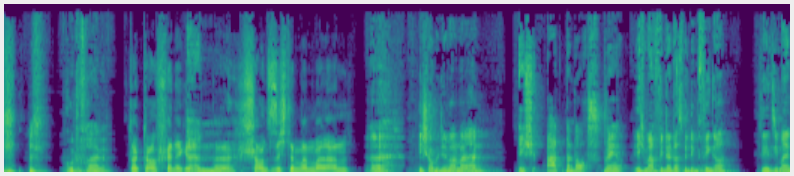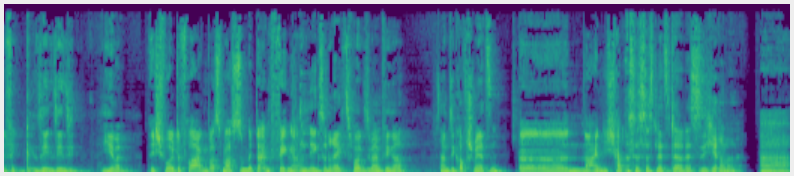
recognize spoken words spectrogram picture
Gute Frage. Dr. Finnegan, Ähm. äh, schauen Sie sich den Mann mal an. Äh, ich schaue mir den Mann mal an. Ich atme noch schwer. Ich mache wieder das mit dem Finger. Sehen Sie meinen Finger? Sehen, sehen Sie hier mein- Ich wollte fragen, was machst du mit deinem Finger? links und rechts? Folgen Sie meinem Finger? Haben Sie Kopfschmerzen? Äh, nein, ich habe, Was ist das letzte, an das Sie sich erinnern? äh,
